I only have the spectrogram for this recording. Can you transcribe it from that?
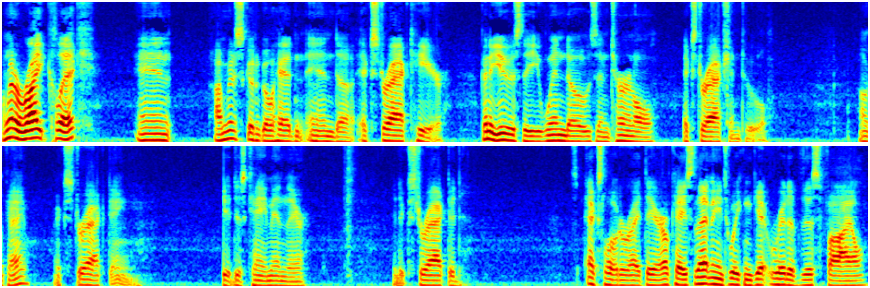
I'm going to right click and I'm just going to go ahead and, and uh, extract here. I'm going to use the Windows internal extraction tool. Okay, extracting. It just came in there. It extracted. It's Xloader right there. Okay, so that means we can get rid of this file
